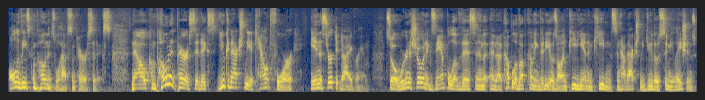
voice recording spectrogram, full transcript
all of these components will have some parasitics. Now, component parasitics you can actually account for in a circuit diagram. So we're going to show an example of this in, in, a couple of upcoming videos on PDN impedance and how to actually do those simulations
